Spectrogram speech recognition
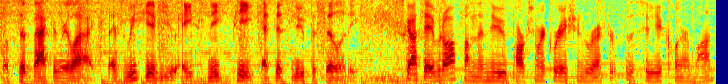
Well, sit back and relax as we give you a sneak peek at this new facility. Scott Davidoff, I'm the new Parks and Recreation Director for the City of Clermont.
